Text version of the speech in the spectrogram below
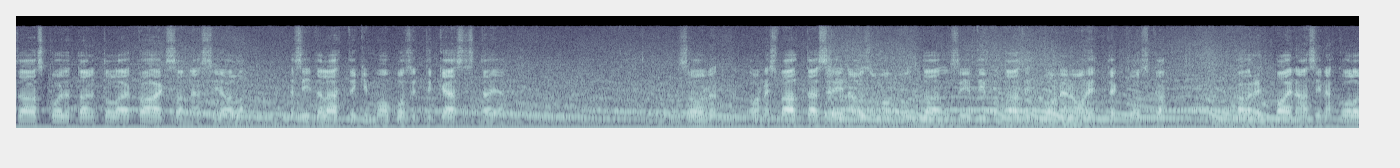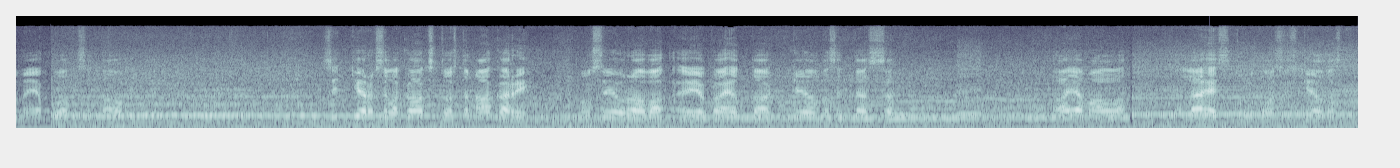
taas koitetaan nyt olla jo kahdeksannen sijalla. Ja siitä lähteekin mopo sitten käsistä. Ja se on onneksi välttää seinäosuman, mutta siinä tiputaan sitten monen ohitte, koska kaverit painaa siinä kolme ja puolta sataa ohitte. Sitten kierroksella 12 Nakari on seuraava, joka aiheuttaa keltaiset tässä ajamalla lähes tulkoon siis keltaista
